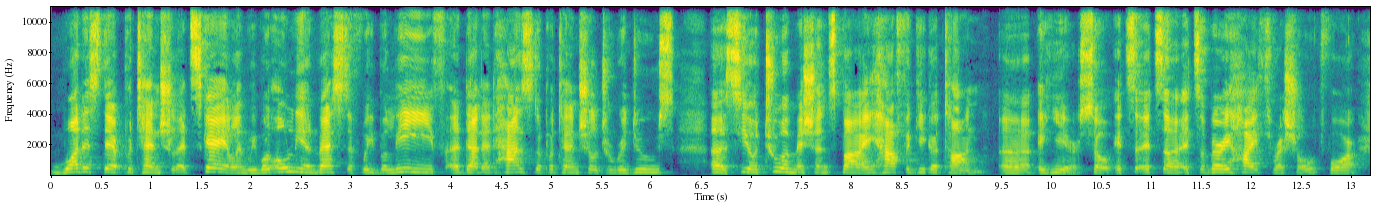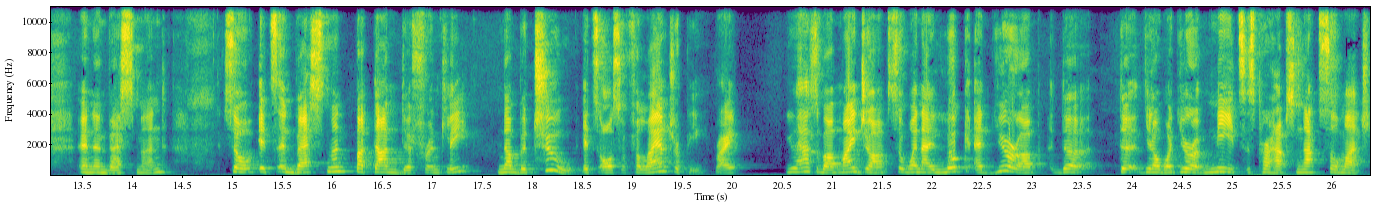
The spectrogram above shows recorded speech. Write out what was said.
what is their potential at scale? And we will only invest if we believe uh, that it has the potential to reduce uh, co2 emissions by half a gigaton uh, a year. So it's it's a it's a very high threshold for an investment. So it's investment but done differently. Number two it's also philanthropy right? You asked about my job. So when i look at europe the the you know what europe needs is perhaps not so much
